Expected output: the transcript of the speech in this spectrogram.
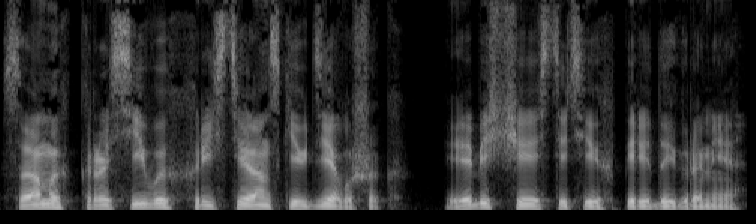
самых красивых христианских девушек и обесчестить их перед играми.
